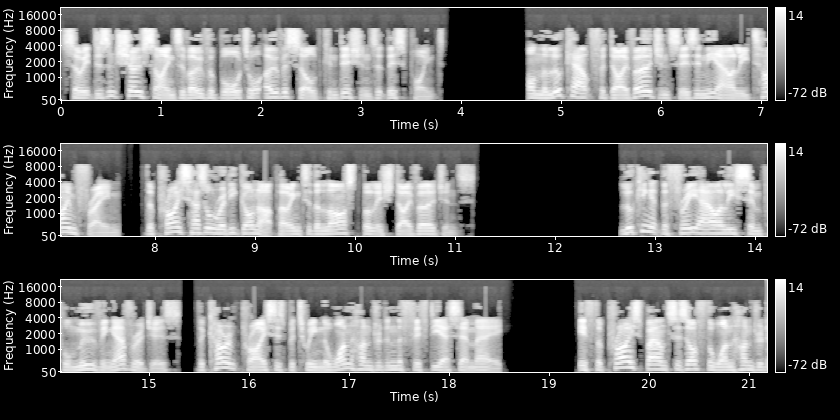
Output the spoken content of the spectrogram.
so it doesn't show signs of overbought or oversold conditions at this point. On the lookout for divergences in the hourly time frame, the price has already gone up owing to the last bullish divergence. Looking at the 3-hourly simple moving averages, the current price is between the 100 and the 50 SMA. If the price bounces off the 100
